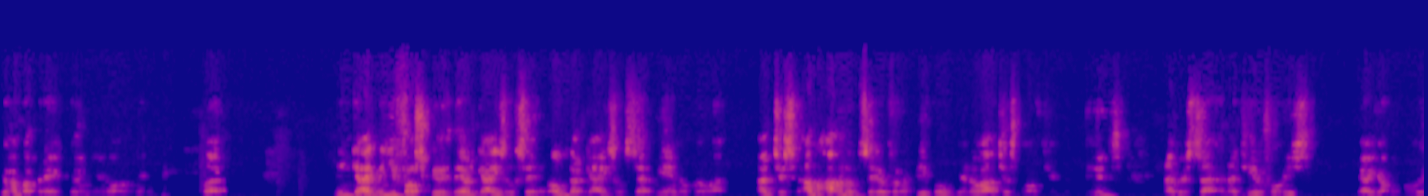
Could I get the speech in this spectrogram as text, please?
You have a breakdown, you know what I mean? But mean, guy, when you first go there, guys will say, older guys will sit me in over I just, I'm, I'm an observer of people, you know, I just love beings. I was sitting, I'd hear voice, a young boy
